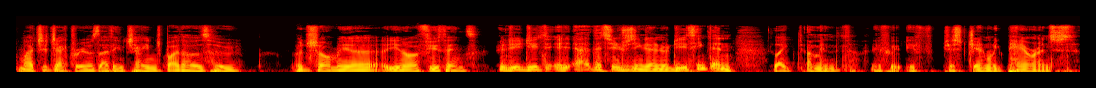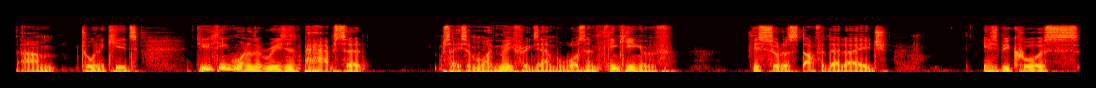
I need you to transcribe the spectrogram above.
my trajectory was, I think, changed by those who, who'd show me a, you know, a few things. Do, do you th- uh, that's interesting, Daniel. Do you think then, like, I mean, if if just generally parents um, talking to kids, do you think one of the reasons perhaps that, say, someone like me, for example, wasn't thinking of this sort of stuff at that age, is because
